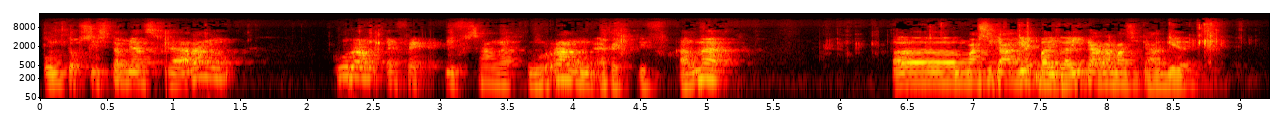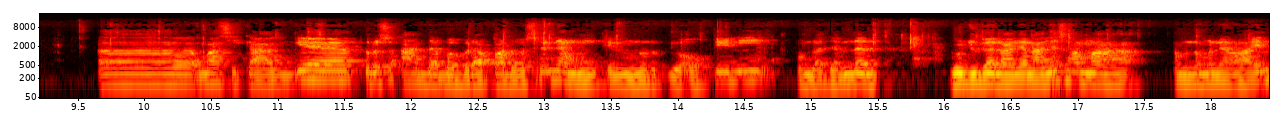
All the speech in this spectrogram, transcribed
untuk sistem yang sekarang kurang efektif, sangat kurang efektif karena uh, masih kaget balik lagi karena masih kaget. Uh, masih kaget terus ada beberapa dosen yang mungkin menurut gue oke okay nih pembelajaran dan gue juga nanya-nanya sama teman-teman yang lain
